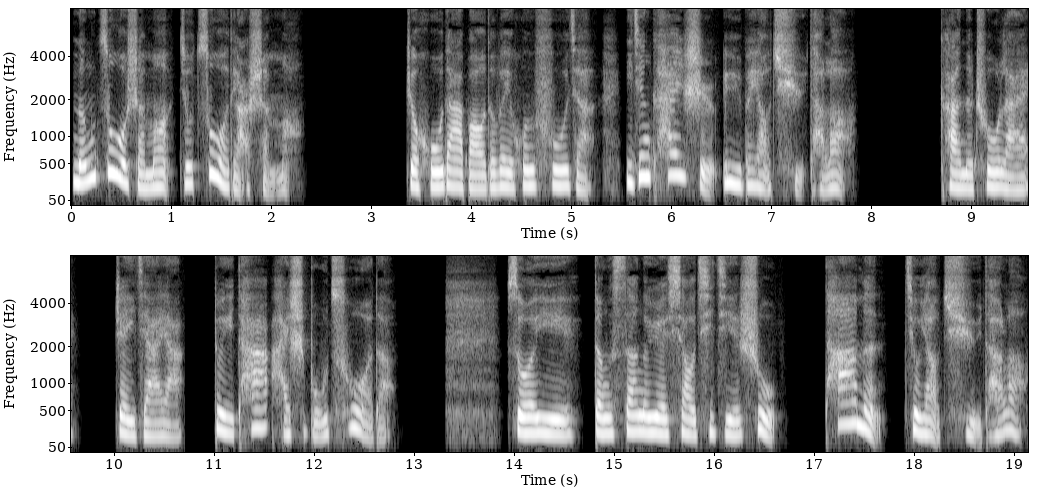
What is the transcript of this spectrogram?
能做什么就做点什么。这胡大宝的未婚夫家已经开始预备要娶她了，看得出来这家呀对他还是不错的。所以等三个月校期结束，他们就要娶她了。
